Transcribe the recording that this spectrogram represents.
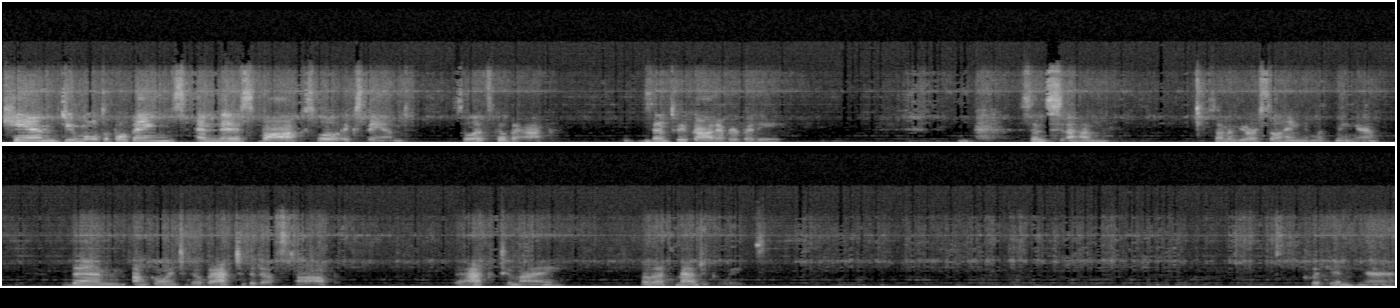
can do multiple things and this box will expand. So let's go back. Since we've got everybody since um, some of you are still hanging with me here, then I'm going to go back to the desktop, back to my, oh, that's Magic Awaits. Click in here.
